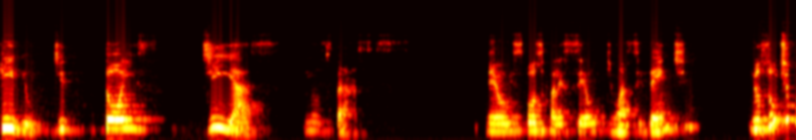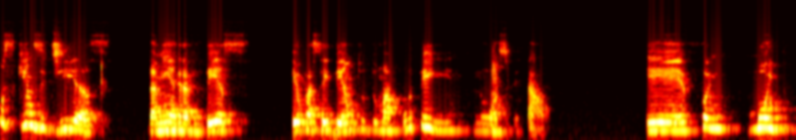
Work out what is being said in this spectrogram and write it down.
filho de dois dias nos braços. Meu esposo faleceu de um acidente e os últimos 15 dias da minha gravidez, eu passei dentro de uma UTI no hospital. E foi muito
